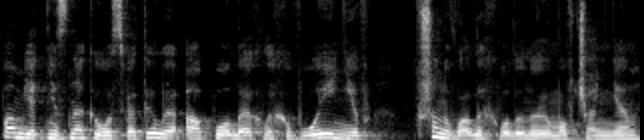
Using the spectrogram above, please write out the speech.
Пам'ятні знаки освятили, а полеглих воїнів вшанували хвилиною мовчання.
